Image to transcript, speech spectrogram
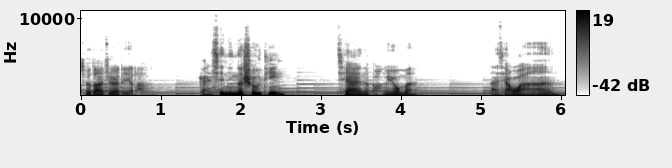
就到这里了，感谢您的收听，亲爱的朋友们，大家晚安。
